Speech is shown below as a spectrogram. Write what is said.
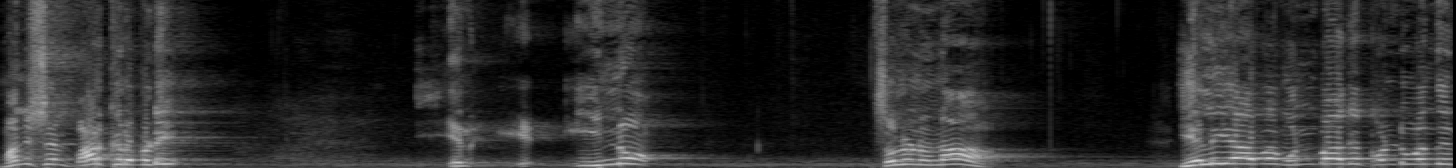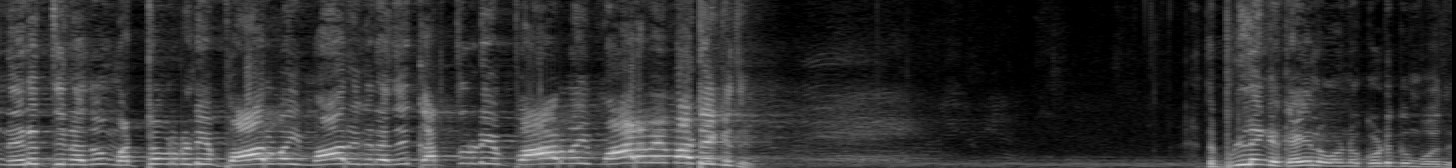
மனுஷன் பார்க்கிறபடி இன்னும் சொல்லணும்னா எலியாவை முன்பாக கொண்டு வந்து நிறுத்தினதும் மற்றவர்களுடைய பார்வை மாறுகிறது கர்த்தருடைய பார்வை மாறவே மாட்டேங்குது. இந்த பிள்ளைங்க கையில ஒன்று கொடுக்கும்போது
